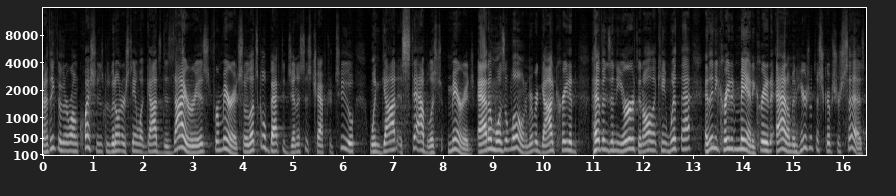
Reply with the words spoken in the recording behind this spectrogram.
And I think they're the wrong questions because we don't understand what God's desire is for marriage. So let's go back to Genesis chapter 2 when God established marriage. Adam was alone. Remember, God created heavens and the earth and all that came with that. And then he created man. He created Adam. And here's what the scripture says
